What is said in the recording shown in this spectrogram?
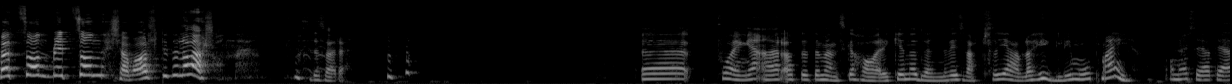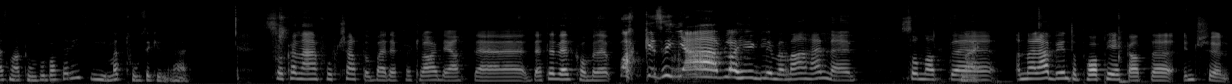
Født sånn, blitt sånn, kommer alltid til å være sånn. Dessverre. uh, poenget er at dette mennesket har ikke nødvendigvis vært så jævla hyggelig mot meg. Og nå ser jeg at jeg er snart tom for batteri, så gi meg to sekunder her. Så kan jeg fortsette å bare forklare det at uh, dette vedkommende var ikke så jævla hyggelig med meg heller. Sånn at uh, når jeg begynte å påpeke at uh, Unnskyld,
